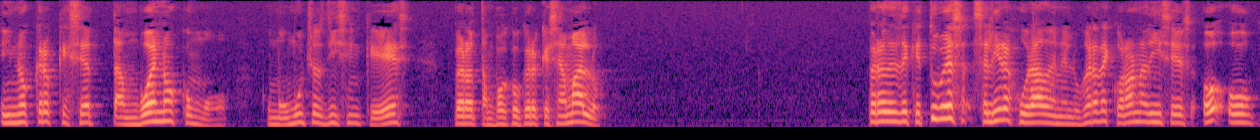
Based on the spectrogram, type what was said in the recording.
y no creo que sea tan bueno como, como muchos dicen que es, pero tampoco creo que sea malo. Pero desde que tú ves salir a jurado en el lugar de Corona dices, oh, oh,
